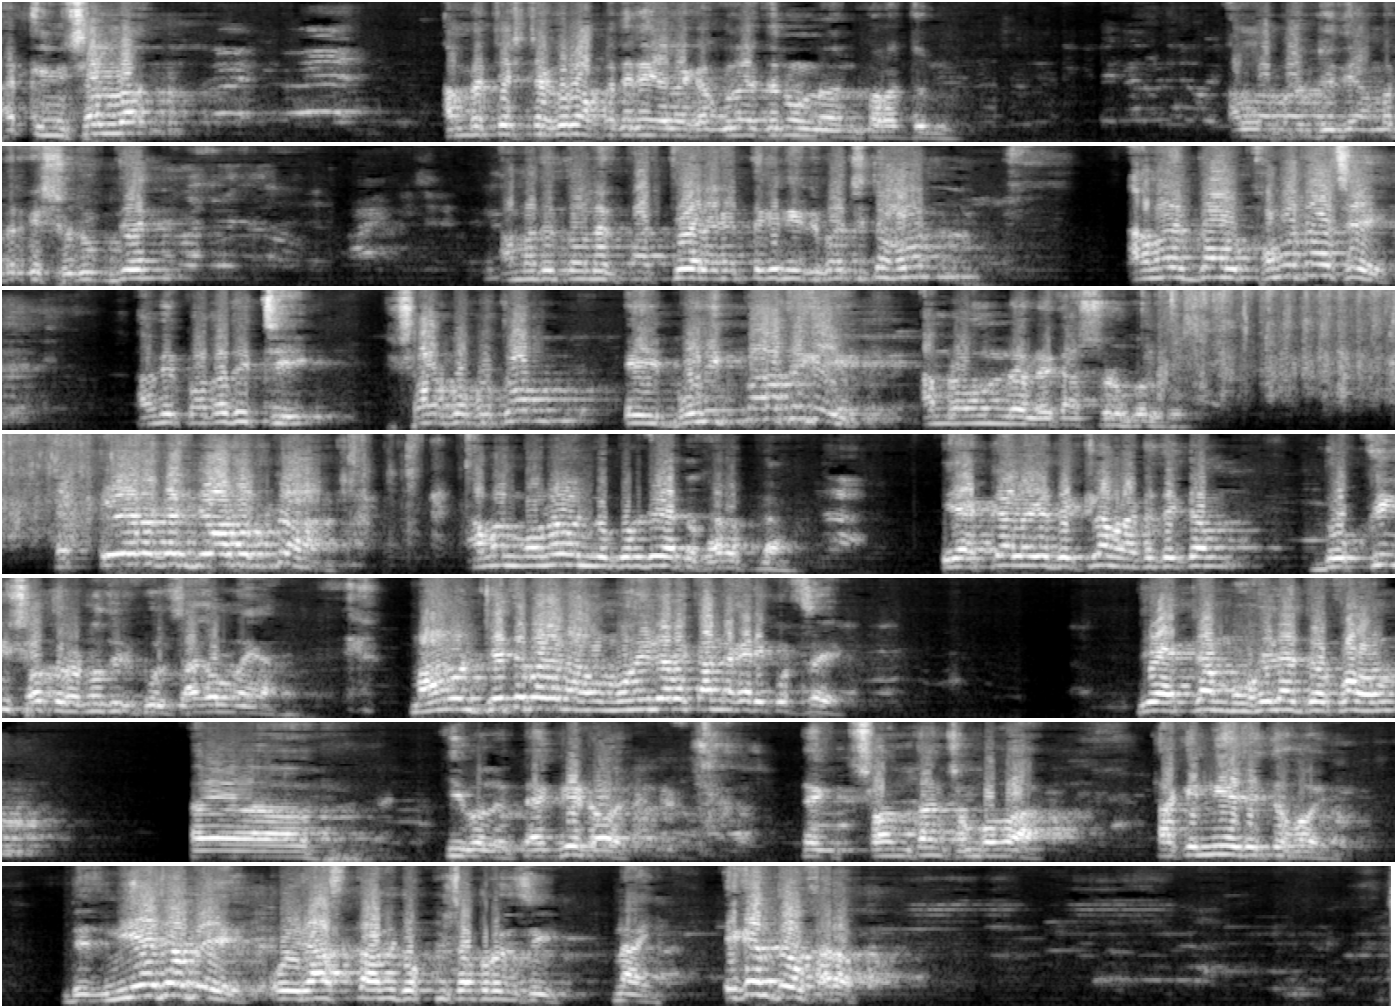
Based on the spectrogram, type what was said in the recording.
আর ইনশাল্লাহ আমরা চেষ্টা করব আপনাদের এই এলাকাগুলোর জন্য উন্নয়ন করার জন্য। আল্লাহ যদি আমাদেরকে সুযোগ দেন, আমাদের দলের প্রার্থী এলাকা থেকে নির্বাচিত হন, আমাদের দল ক্ষমতা আছে, আমি কথা দিচ্ছি, সর্বপ্রথম এই বণিক পাড়া থেকে আমরা উন্নয়নের কাজ শুরু করব। এই এলাকার যে অবস্থা, আমার মনে হয় অন্য কোনো এত খারাপ না। এই একটা এলাকা দেখলাম একটা দেখলাম দক্ষিণ সতেরো নদীর কুল, ছাগল মায়া মানুষ যেতে পারে না মহিলারা কান্নাকাটি করছে। যে একটা মহিলা যখন কি বলে প্যাগনেট হয় সন্তান সম্ভব, তাকে নিয়ে যেতে হয়। নিয়ে যাবে, ওই রাস্তা আমি দক্ষিণ সতেরো গেছি, নাই। এখান থেকেও খারাপ।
